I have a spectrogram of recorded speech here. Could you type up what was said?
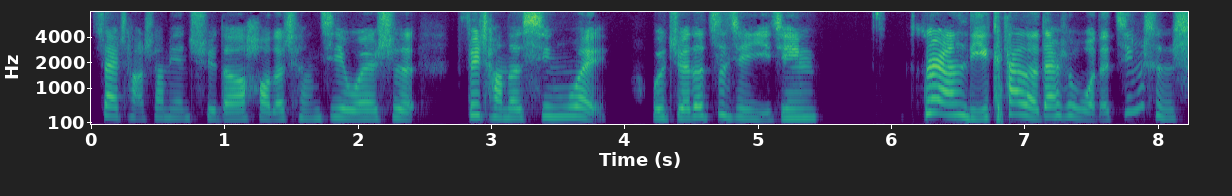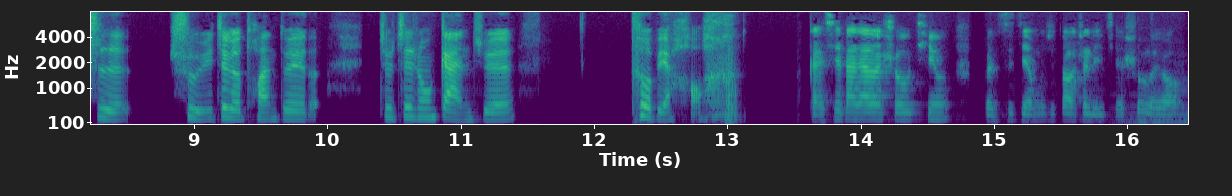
赛场上面取得好的成绩，我也是非常的欣慰。我觉得自己已经虽然离开了，但是我的精神是属于这个团队的，就这种感觉特别好。感谢大家的收听，本次节目就到这里结束了哟，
